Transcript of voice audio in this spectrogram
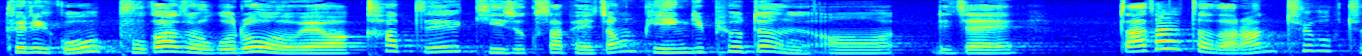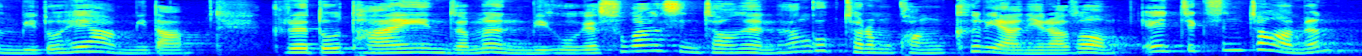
그리고 부가적으로 외화 카드, 기숙사 배정, 비행기 표 등, 어, 이제 짜잘짜잘한 출국 준비도 해야 합니다. 그래도 다행인 점은 미국의 수강 신청은 한국처럼 광클이 아니라서 일찍 신청하면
